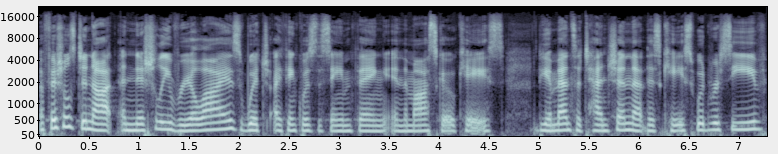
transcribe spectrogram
Officials did not initially realize, which I think was the same thing in the Moscow case, the immense attention that this case would receive,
